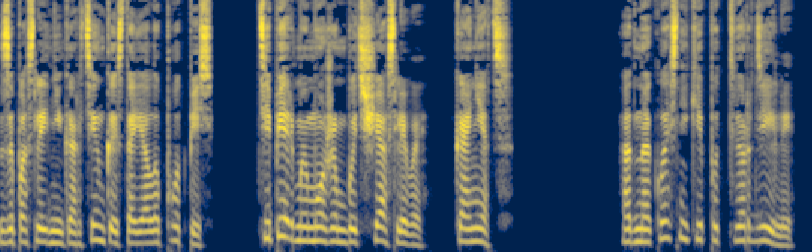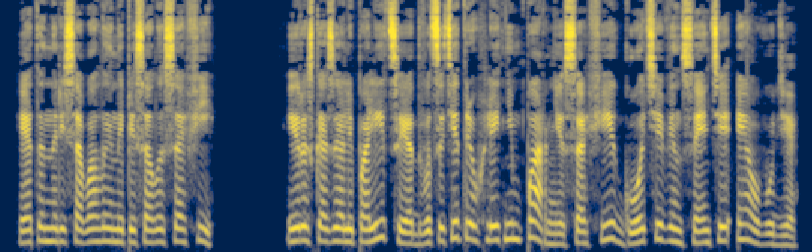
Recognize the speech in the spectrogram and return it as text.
За последней картинкой стояла подпись «Теперь мы можем быть счастливы. Конец». Одноклассники подтвердили, это нарисовала и написала Софи, и рассказали полиции о 23-летнем парне Софи Готе Винсенте Элвуде,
